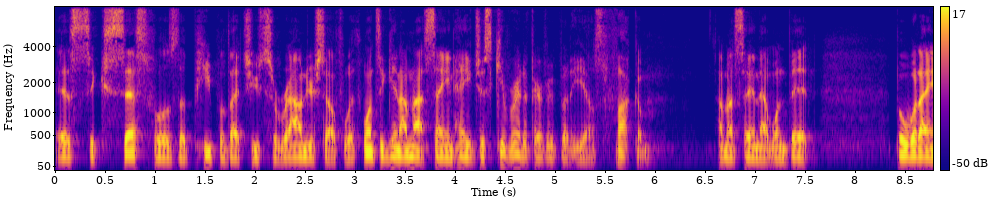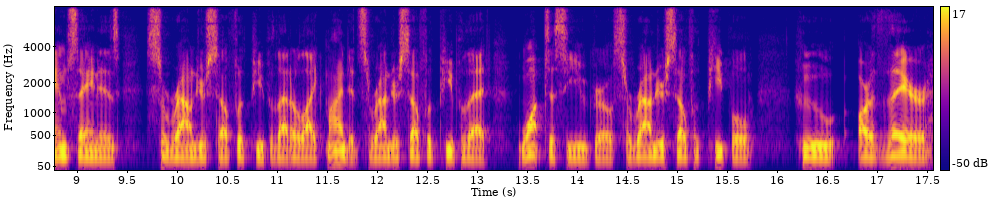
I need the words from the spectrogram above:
as successful as the people that you surround yourself with. Once again, I'm not saying, hey, just get rid of everybody else. Fuck them. I'm not saying that one bit. But what I am saying is surround yourself with people that are like minded. Surround yourself with people that want to see you grow. Surround yourself with people who are there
